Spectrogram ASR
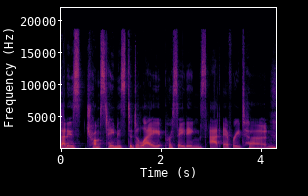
That is, Trump's team is to delay proceedings at every turn.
